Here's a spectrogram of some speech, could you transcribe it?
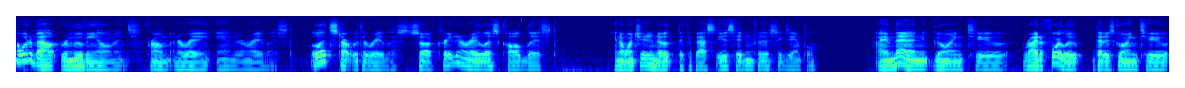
Now what about removing elements from an array and an array list? Well, let's start with array list. So I've created an array list called list, and I want you to note the capacity is hidden for this example. I am then going to write a for loop that is going to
